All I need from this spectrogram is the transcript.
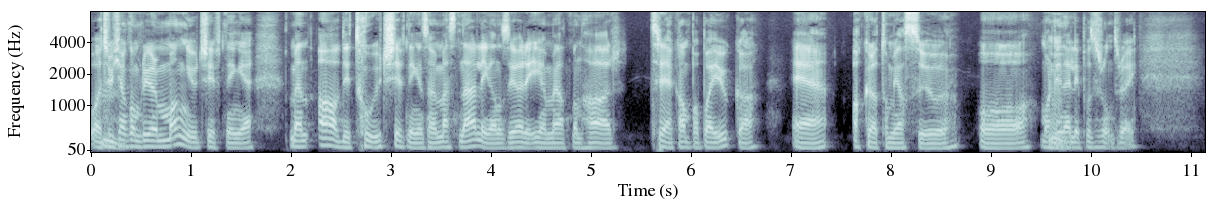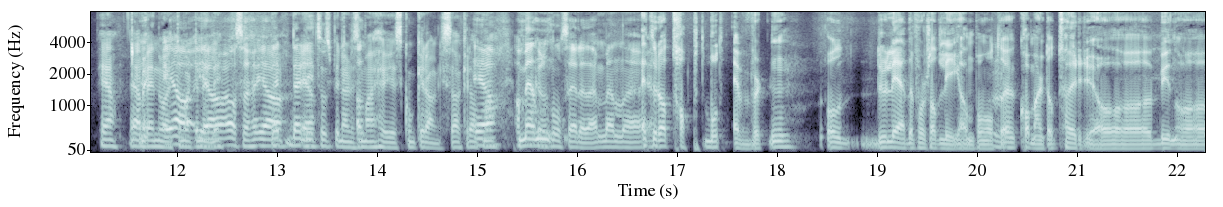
Og jeg tror ikke han kommer til å gjøre mange utskiftninger, men av de to utskiftningene som er mest nærliggende å gjøre, i og med at man har tre kamper på ei uke, er akkurat Tomiyasu og Martinelli i posisjon, tror jeg. Ja, ja men, Ja, ja, altså, ja, det, det er ja. de to spillerne som har høyest konkurranse akkurat Ja, nå. akkurat Men- nå ser jeg det men eh, Etter å ha tapt mot Everton, og du leder fortsatt ligaen, på en måte, kommer han til å tørre å begynne å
